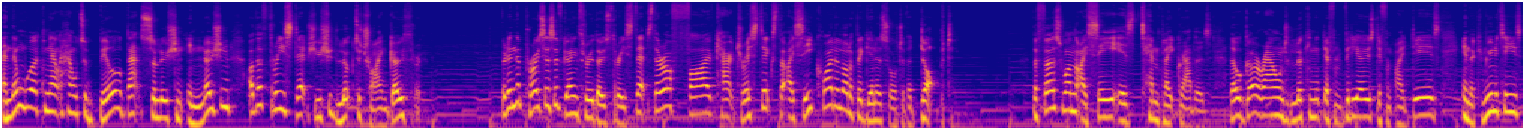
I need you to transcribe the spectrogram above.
and then working out how to build that solution in Notion are the three steps you should look to try and go through. But in the process of going through those three steps, there are five characteristics that I see quite a lot of beginners sort of adopt. The first one that I see is template grabbers. They'll go around looking at different videos, different ideas in the communities,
